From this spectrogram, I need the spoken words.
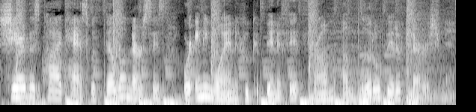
share this podcast with fellow nurses or anyone who could benefit from a little bit of nourishment.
